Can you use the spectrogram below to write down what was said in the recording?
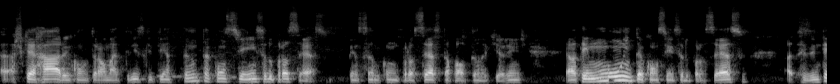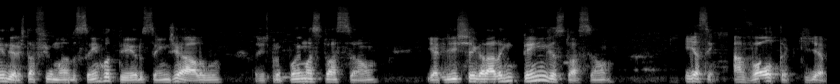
acho que é raro encontrar uma atriz que tenha tanta consciência do processo, pensando como o processo está faltando aqui a gente, ela tem muita consciência do processo, vocês entenderam, está filmando sem roteiro, sem diálogo, a gente propõe uma situação, e a Lili chega lá, ela entende a situação, e assim, a volta que a,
